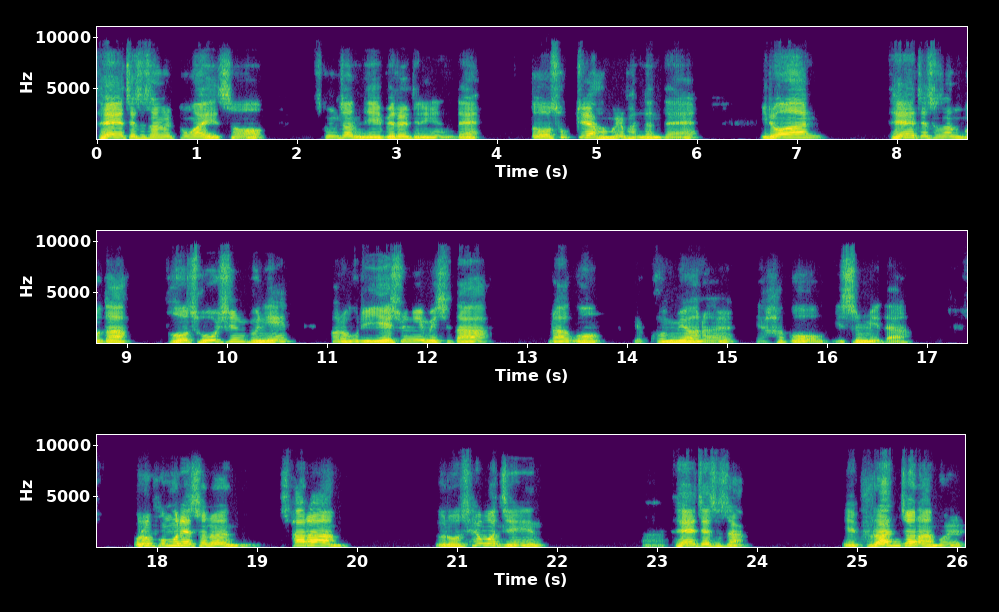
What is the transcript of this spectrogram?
대제사장을 통하여서 성전 예배를 드리는데 또 속죄함을 받는데 이러한 대제사장보다 더 좋으신 분이 바로 우리 예수님이시다 라고 권면을 하고 있습니다. 오늘 본문에서는 사람으로 세워진 어, 대제사장 의 불완전함을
